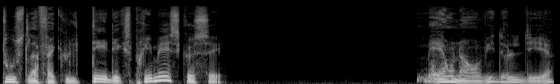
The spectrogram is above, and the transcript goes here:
tous la faculté d'exprimer ce que c'est. Mais on a envie de le dire.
